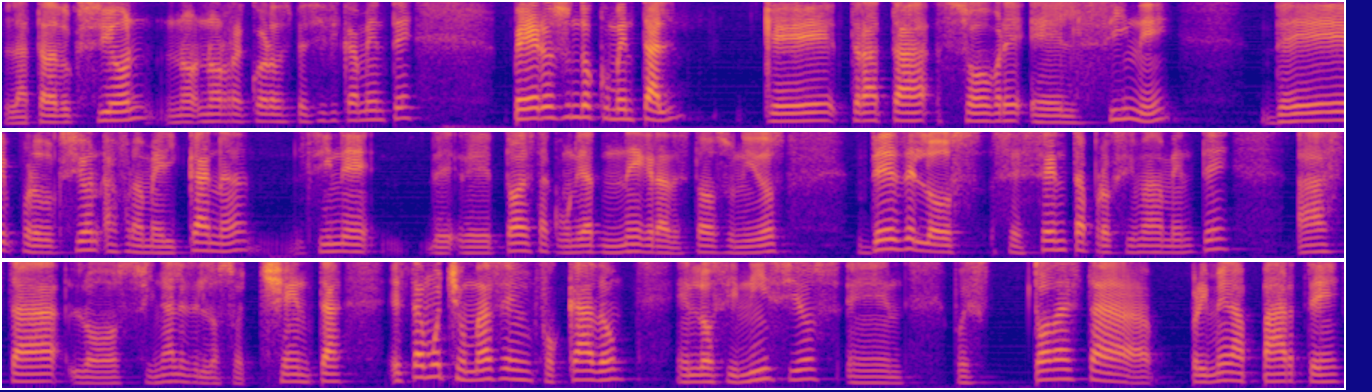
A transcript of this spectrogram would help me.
la traducción, no, no recuerdo específicamente. Pero es un documental que trata sobre el cine de producción afroamericana, el cine de, toda esta comunidad negra de Estados Unidos, desde los 60 aproximadamente hasta los finales de los 80. Está mucho más enfocado en los inicios, en pues toda esta primera parte,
